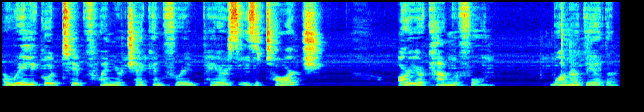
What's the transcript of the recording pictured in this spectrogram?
A really good tip when you're checking for repairs is a torch or your camera phone, one or the other.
